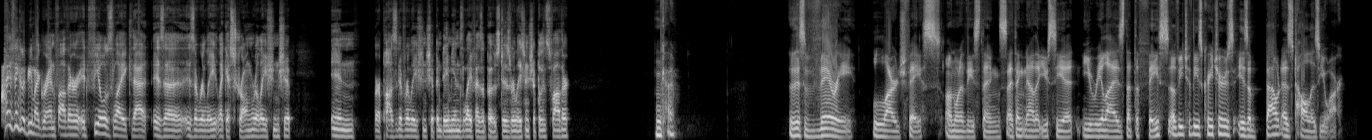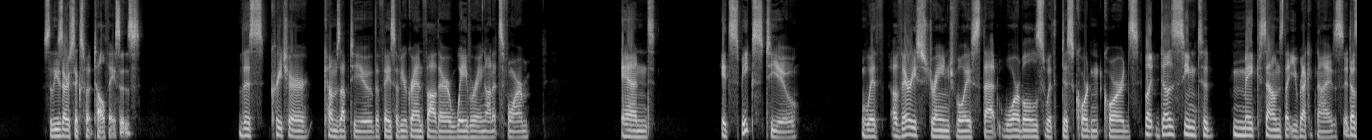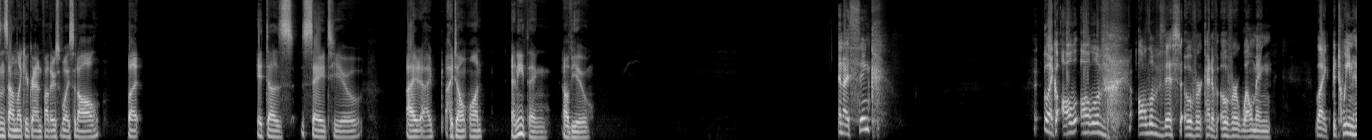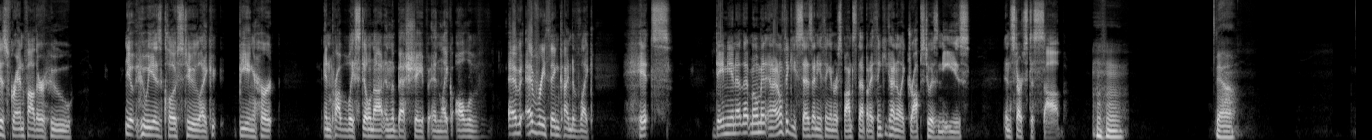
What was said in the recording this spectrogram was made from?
I think it would be my grandfather. It feels like that is a is a relate like a strong relationship in or a positive relationship in Damien's life as opposed to his relationship with his father. Okay this very large face on one of these things. I think now that you see it, you realize that the face of each of these creatures is about as tall as you are. So these are six foot tall faces. This creature comes up to you, the face of your grandfather wavering on its form. And it speaks to you with a very strange voice that warbles with discordant chords, but does seem to make sounds that you recognize. It doesn't sound like your grandfather's voice at all, but it does say to you, I I I don't want anything of you. And I think like all all of all of this over kind of overwhelming like between his grandfather who you know who he is close to like being hurt and probably still not in the best shape and like all of ev- everything kind of like hits Damien at that moment and I don't think he says anything in response to that but I think he kind of like drops to his knees and starts to sob. Mm-hmm. Yeah.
